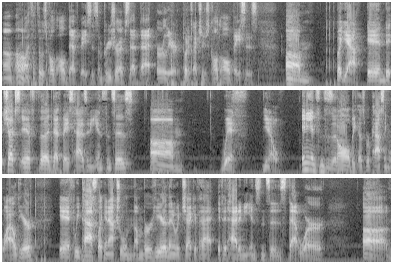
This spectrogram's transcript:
Um, oh, I thought that was called all dev bases. I'm pretty sure I've said that earlier, but it's actually just called all bases. Um, but yeah, and it checks if the dev base has any instances um, with, you know, any instances at all because we're passing wild here. If we passed like an actual number here, then it would check if it had, if it had any instances that were uh,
